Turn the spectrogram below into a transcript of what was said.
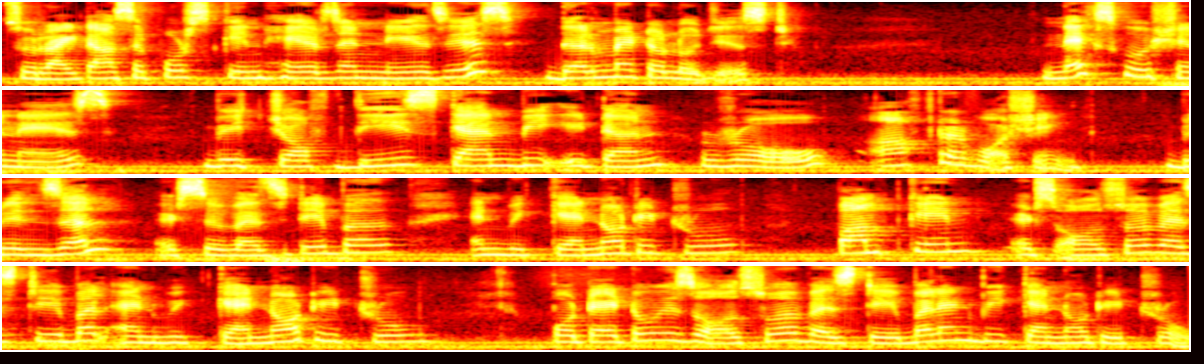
So right answer for skin, hairs and nails is dermatologist. Next question is which of these can be eaten raw after washing? Brinjal, it's a vegetable and we cannot eat raw. Pumpkin, it's also a vegetable and we cannot eat raw. Potato is also a vegetable and we cannot eat raw.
